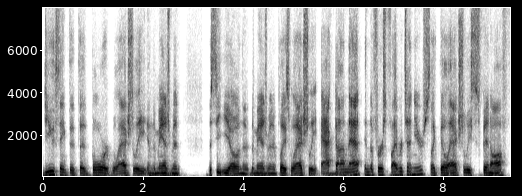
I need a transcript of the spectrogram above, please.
do you think that the board will actually, in the management, the CEO and the, the management in place will actually act on that in the first five or 10 years? Like they'll actually spin off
